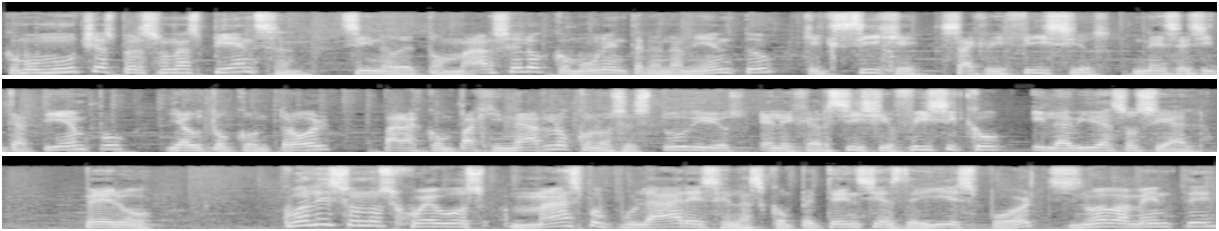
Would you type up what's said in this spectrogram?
como muchas personas piensan, sino de tomárselo como un entrenamiento que exige sacrificios, necesita tiempo y autocontrol para compaginarlo con los estudios, el ejercicio físico y la vida social. Pero, ¿Cuáles son los juegos más populares en las competencias de eSports? Nuevamente,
